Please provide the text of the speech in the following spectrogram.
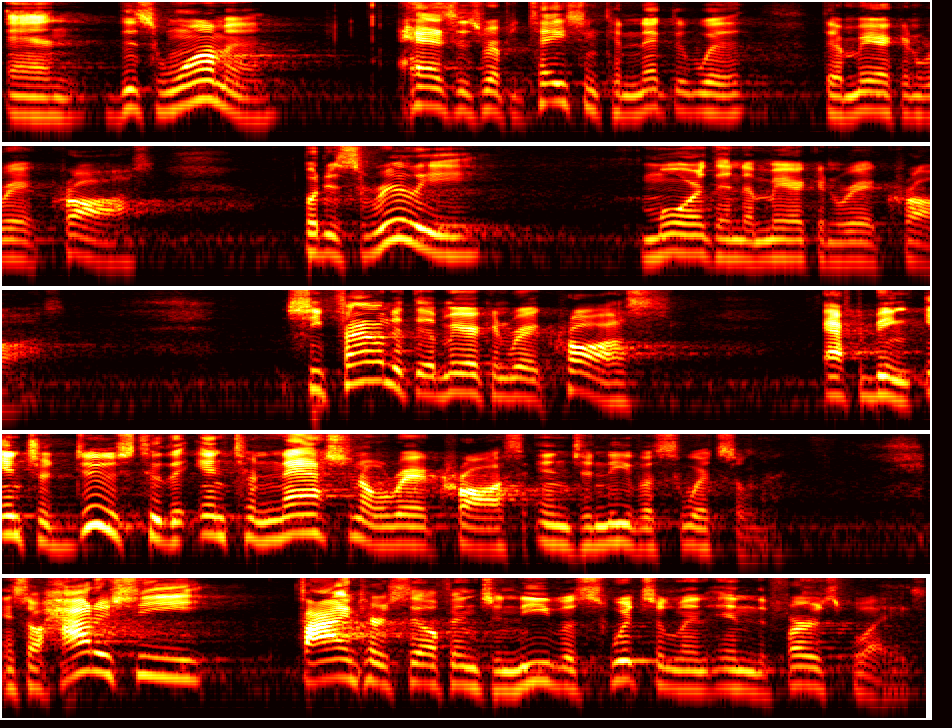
And this woman has this reputation connected with the American Red Cross, but it's really more than the American Red Cross she founded the American Red Cross after being introduced to the International Red Cross in Geneva, Switzerland. And so, how does she find herself in Geneva, Switzerland in the first place?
